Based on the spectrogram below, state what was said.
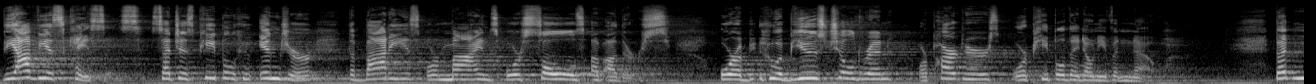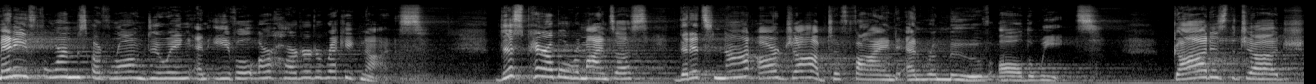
The obvious cases, such as people who injure the bodies or minds or souls of others, or ab- who abuse children or partners or people they don't even know. But many forms of wrongdoing and evil are harder to recognize. This parable reminds us that it's not our job to find and remove all the weeds. God is the judge,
